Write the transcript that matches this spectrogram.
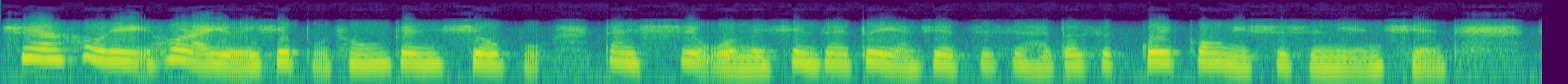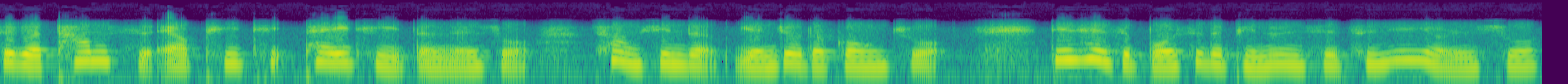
虽然后来后来有一些补充跟修补，但是我们现在对氧气的知识还都是归功于四十年前这个汤姆斯 L. P. T. Patty 等人所创新的研究的工作。丁汉斯博士的评论是：曾经有人说，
